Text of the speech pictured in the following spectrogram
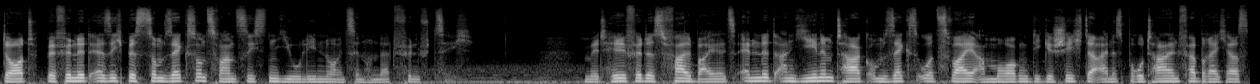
Dort befindet er sich bis zum 26. Juli 1950. Mit Hilfe des Fallbeils endet an jenem Tag um 6.02 Uhr am Morgen die Geschichte eines brutalen Verbrechers,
